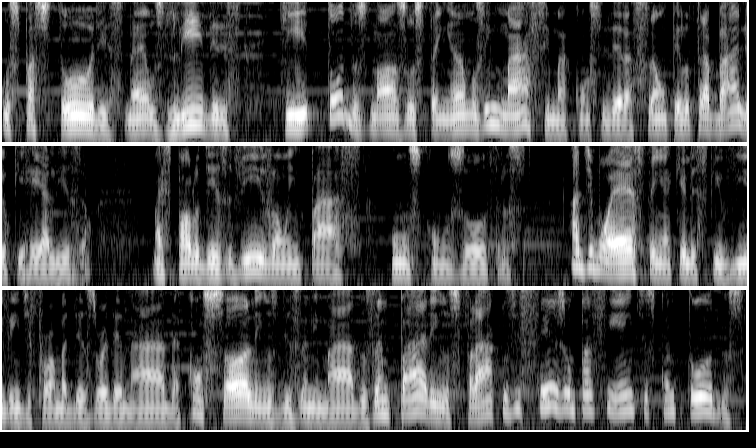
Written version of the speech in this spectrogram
os pastores, né, os líderes, que todos nós os tenhamos em máxima consideração pelo trabalho que realizam. Mas Paulo diz: vivam em paz uns com os outros. Admoestem aqueles que vivem de forma desordenada, consolem os desanimados, amparem os fracos e sejam pacientes com todos.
